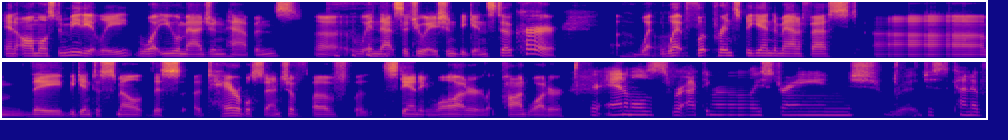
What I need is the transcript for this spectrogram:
and almost immediately what you imagine happens uh, in that situation begins to occur Oh, wet God. wet footprints begin to manifest um, they begin to smell this uh, terrible stench of of uh, standing water like pond water Their animals were acting really strange. Just kind of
